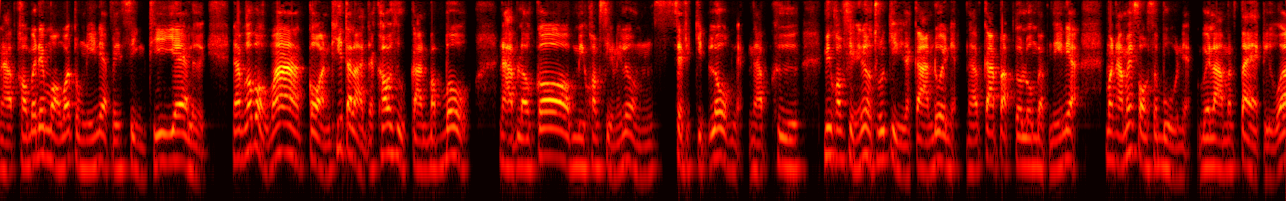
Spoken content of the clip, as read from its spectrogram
นะครับเขาไม่ได้มองว่าตรงนี้เนี่ยเป็นสิ่งที่แย่เลยนะครับเขาบอกว่าก่อนที่ตลาดจะเข้าสู่การบับเบิลนะครับแล้วก็มีความเสี่ยงในเรื่องของเศรษฐกิจโลกเนี่ยนะครับคือมีความเสี่ยงในเรื่องของธุรกิจกิจการด้วยเนี่ยนะครับการปรับตัวลงแบบนี้เนี่ยมันทำให้ฟองสบู่เนี่ยเวลามันแตกหรือว่า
